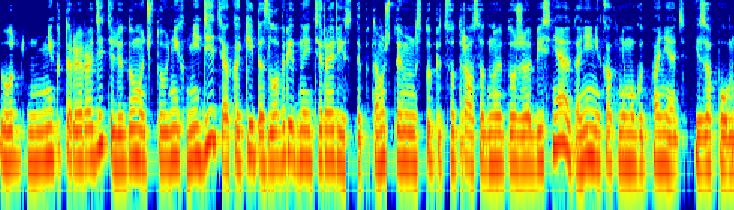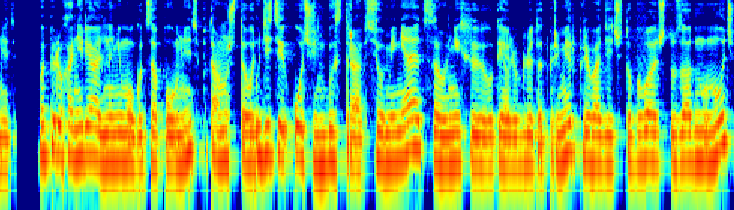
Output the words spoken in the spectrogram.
Вот некоторые родители думают, что у них не дети, а какие-то зловредные террористы, потому что им сто пятьсот раз одно и то же объясняют, они никак не могут понять и запомнить. Во-первых, они реально не могут запомнить, потому что у детей очень быстро все меняется. У них, э, вот я люблю этот пример приводить, что бывает, что за одну ночь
